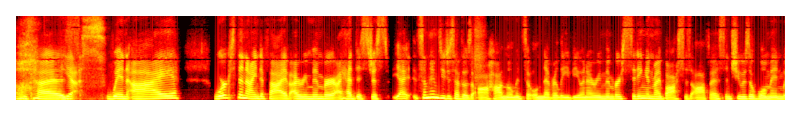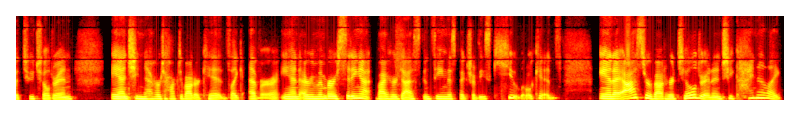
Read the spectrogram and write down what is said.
Because yes. when I, worked the nine to five. I remember I had this just, yeah, sometimes you just have those aha moments that will never leave you. And I remember sitting in my boss's office, and she was a woman with two children and she never talked about her kids like ever. And i remember sitting at by her desk and seeing this picture of these cute little kids. And i asked her about her children and she kind of like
